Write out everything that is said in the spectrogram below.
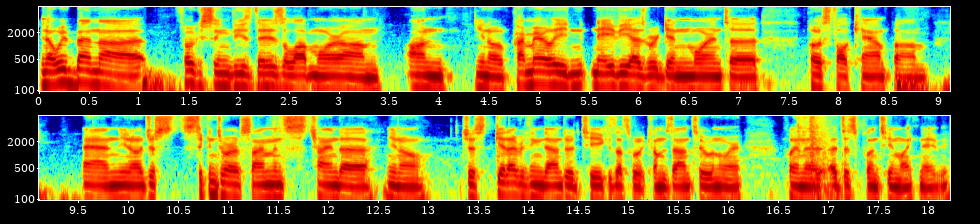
You know, we've been uh, focusing these days a lot more um, on you know primarily Navy as we're getting more into post fall camp. Um, and you know just sticking to our assignments trying to you know just get everything down to a t because that's what it comes down to when we're playing a, a disciplined team like navy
